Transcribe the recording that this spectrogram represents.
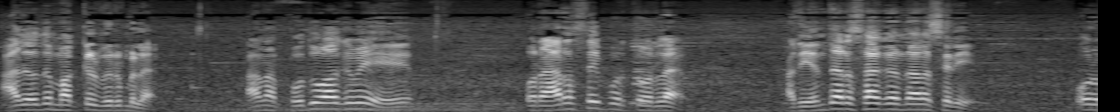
அது வந்து மக்கள் விரும்பலை. ஆனால் பொதுவாகவே ஒரு அரசை பொறுத்தவரையில் அது எந்த அரசாக இருந்தாலும் சரி ஒரு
